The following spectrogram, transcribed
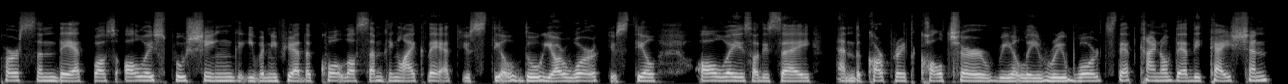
person that was always pushing even if you had a cold or something like that you still do your work you still always how do you say and the corporate culture really rewards that kind of dedication.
